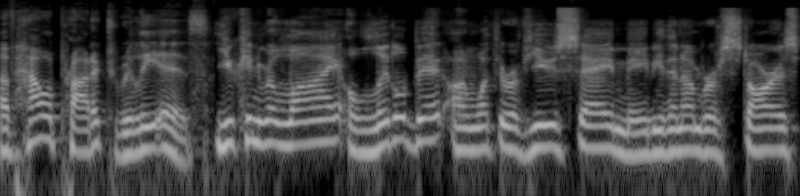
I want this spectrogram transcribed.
of how a product really is. You can rely a little bit on what the reviews say, maybe the number of stars,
